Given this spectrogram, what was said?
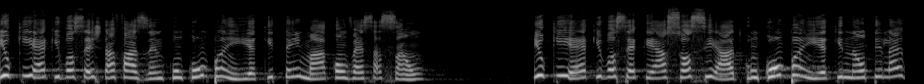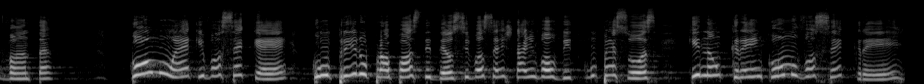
E o que é que você está fazendo com companhia que tem má conversação? E o que é que você quer associado com companhia que não te levanta? Como é que você quer cumprir o propósito de Deus se você está envolvido com pessoas que não creem como você crê?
